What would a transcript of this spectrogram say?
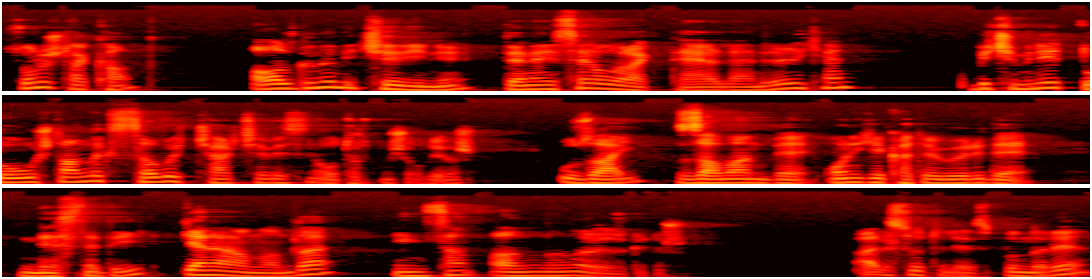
Sonuçta Kant, algının içeriğini deneysel olarak değerlendirirken biçimini doğuştanlık savı çerçevesine oturtmuş oluyor. uzay, zaman ve 12 kategori de nesne değil, genel anlamda insan anlığına özgüdür. Aristoteles bunları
